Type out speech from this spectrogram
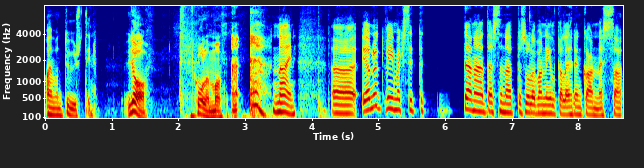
aivan tyystin. Joo, kuulemma. Näin. Ja nyt viimeksi sitten tänään tässä näyttäisi olevan Iltalehden kannessa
